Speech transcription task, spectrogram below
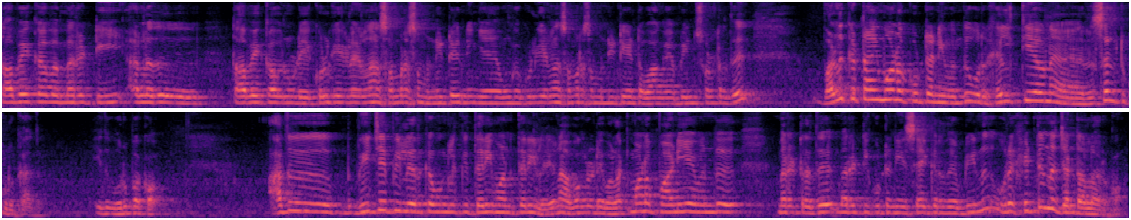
தாபேக்காவை மிரட்டி அல்லது தாவேக்காவினுடைய கொள்கைகளை எல்லாம் சமரசம் பண்ணிட்டு நீங்கள் உங்கள் கொள்கையெல்லாம் சமரசம் பண்ணிவிட்டு என்கிட்ட வாங்க அப்படின்னு சொல்கிறது வலுக்கட்டாயமான கூட்டணி வந்து ஒரு ஹெல்த்தியான ரிசல்ட் கொடுக்காது. இது ஒரு பக்கம். அது பிஜேபியில் இருக்கவங்களுக்கு தெரியுமான்னு தெரியல. ஏன்னா அவங்களுடைய வழக்கமான பாணியே வந்து மிரட்டுறது மிரட்டி கூட்டணியை சேர்க்கறது அப்படின்னு ஒரு ஹெட்டன் அஜெண்டாலாம் இருக்கும்.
